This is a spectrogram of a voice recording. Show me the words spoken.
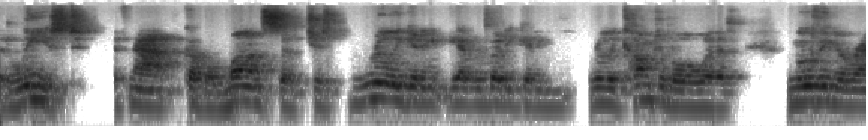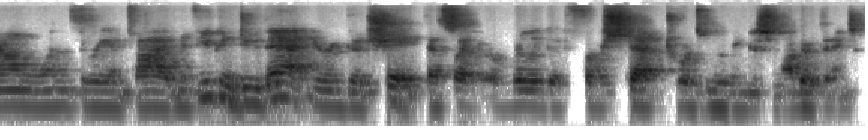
at least if not a couple months of just really getting everybody getting really comfortable with moving around one, three, and five. And if you can do that, you're in good shape. That's like a really good first step towards moving to some other things.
